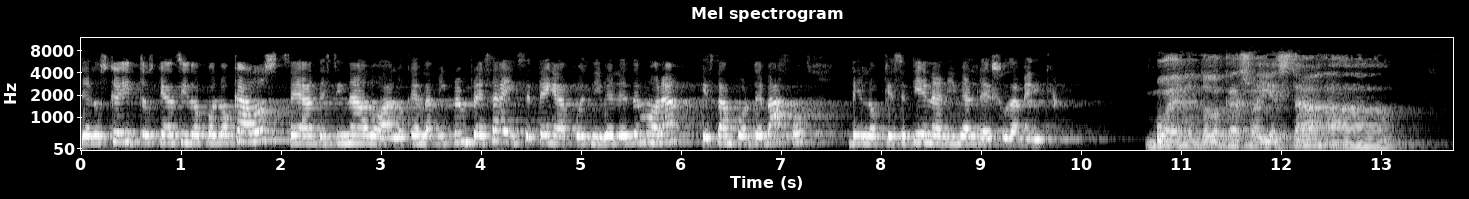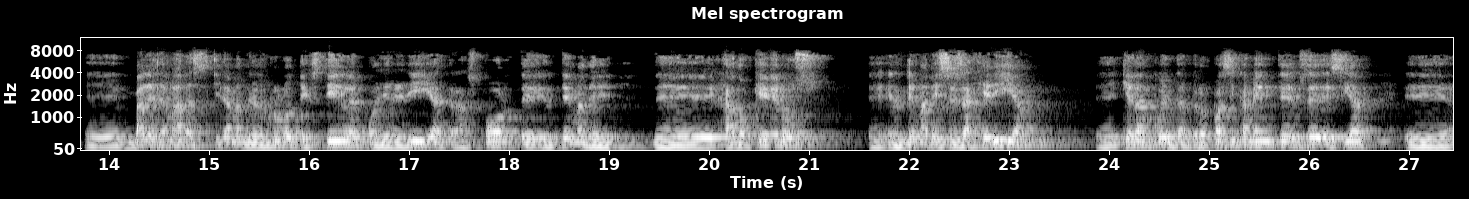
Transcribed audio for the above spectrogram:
de los créditos que han sido colocados sean destinados a lo que es la microempresa y se tenga pues niveles de mora que están por debajo de lo que se tiene a nivel de Sudamérica. Bueno, en todo caso ahí está eh, varias llamadas que llaman del rubro textil, pollerería, transporte, el tema de, de jadoqueros, eh, el tema de cesajería eh, que dan cuenta, pero básicamente usted decía, eh,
